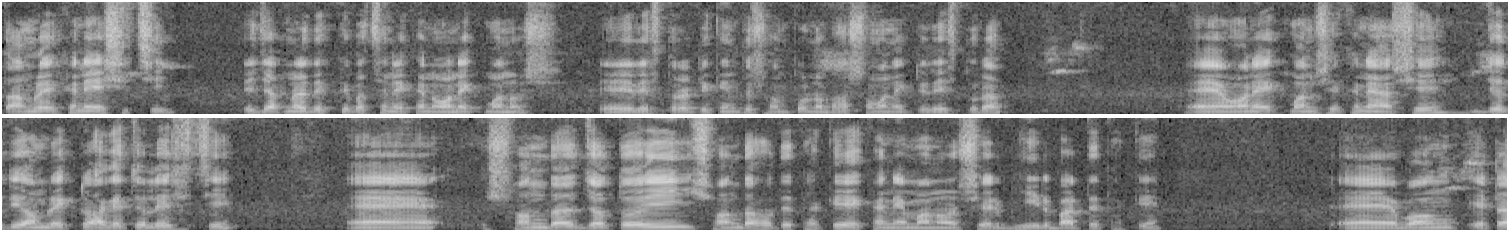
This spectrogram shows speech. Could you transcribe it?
তো আমরা এখানে এসেছি। এই যে আপনারা দেখতে পাচ্ছেন, এখানে অনেক মানুষ। এই রেস্তোরাঁটি কিন্তু সম্পূর্ণ ভাসমান একটি রেস্তোরাঁ। অনেক মানুষ এখানে আসে। যদিও আমরা একটু আগে চলে এসেছি। সন্ধ্যা, যতই সন্ধ্যা হতে থাকে, এখানে মানুষের ভিড় বাড়তে থাকে। এবং এটা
